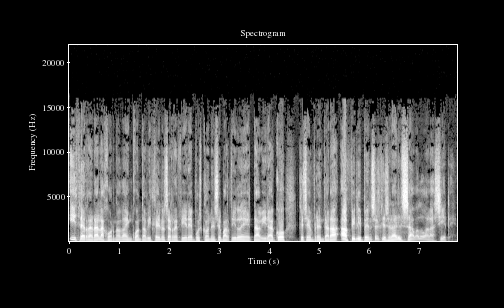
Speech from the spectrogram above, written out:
y cerrará la jornada en cuanto a Vizcaíno se refiere, pues con ese partido de Tabiraco que se enfrentará a Filipenses que será el sábado a las 7.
